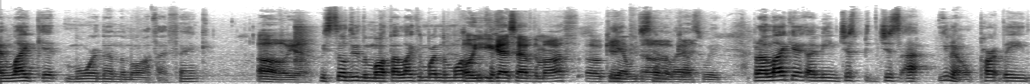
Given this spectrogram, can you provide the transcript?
I like it more than the moth. I think Oh yeah. we still do the moth. I like it more than the moth. Oh, you guys have the moth? Okay. Yeah, we just oh, had it okay. last week. But I like it. I mean, just just uh, you know, partly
